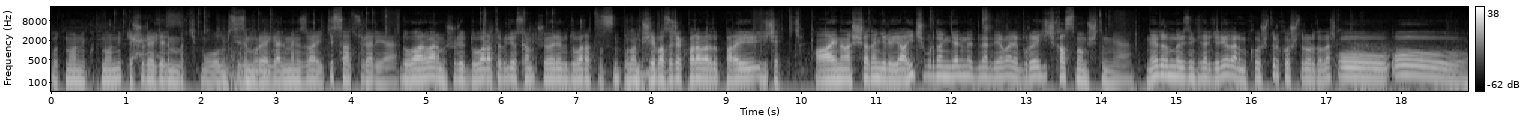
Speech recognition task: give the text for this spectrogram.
Good morning, good morning de şuraya gelin bakayım. Oğlum sizin buraya gelmeniz var ya 2 saat sürer ya. Duvar var mı? Şuraya duvar atabiliyorsam şöyle bir duvar atılsın. Ulan bir şey basacak para vardı parayı hiç ettik. Aynen aşağıdan geliyor. Ya hiç buradan gelmediler diye var ya buraya hiç kasmamıştım ya. Ne durumda bizimkiler geliyorlar mı? Koştur koştur oradalar. Oo oo.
